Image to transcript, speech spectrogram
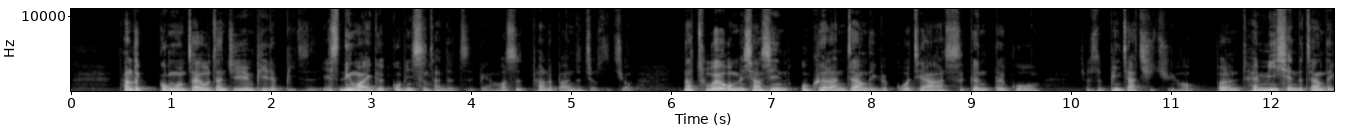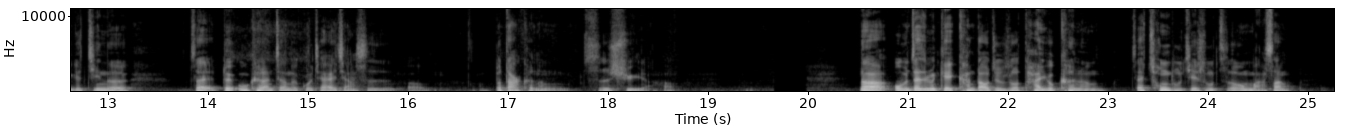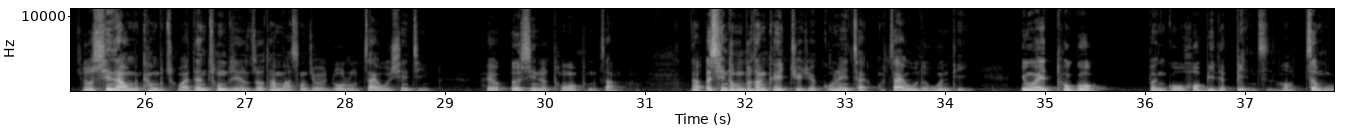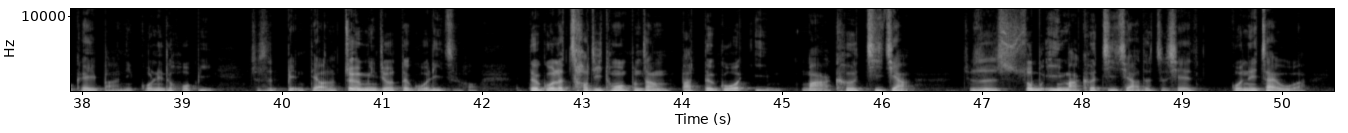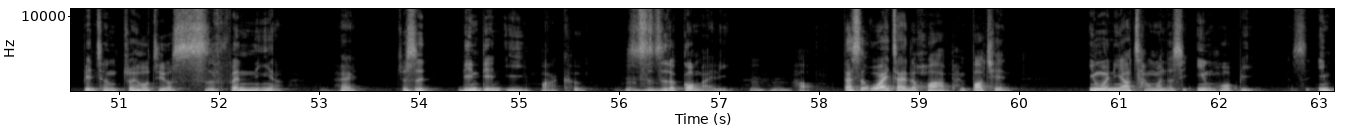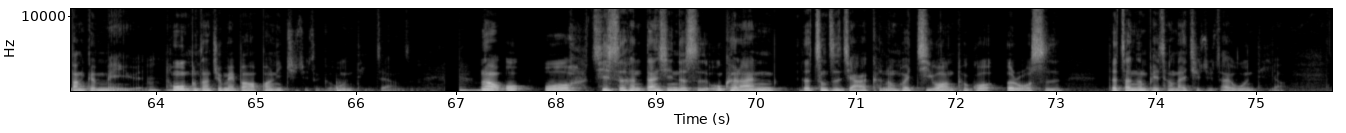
它的公共债务占 GDP 的比值也是另外一个国民生产的指标哈，是它的百分之九十九。那除非我们相信乌克兰这样的一个国家是跟德国就是并驾齐驱哈，不然很明显的这样的一个金额，在对乌克兰这样的国家来讲是呃不大可能持续的哈。那我们在这边可以看到，就是说它有可能。在冲突结束之后，马上就说现在我们看不出来，但冲突结束之后，它马上就会落入债务陷阱，还有恶性的通货膨胀。那恶性通货膨胀可以解决国内债债务的问题，因为透过本国货币的贬值，哈，政府可以把你国内的货币就是贬掉。那最有名就是德国例子，哈，德国的超级通货膨胀把德国以马克计价，就是数亿马克计价的这些国内债务啊，贬成最后只有十分尼啊。嘿，就是零点一马克实质的购买力。嗯哼，好，但是外债的话，很抱歉，因为你要偿还的是硬货币，是英镑跟美元，通货膨胀就没办法帮你解决这个问题。这样子，那我我其实很担心的是，乌克兰的政治家可能会寄望透过俄罗斯的战争赔偿来解决债务问题啊。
